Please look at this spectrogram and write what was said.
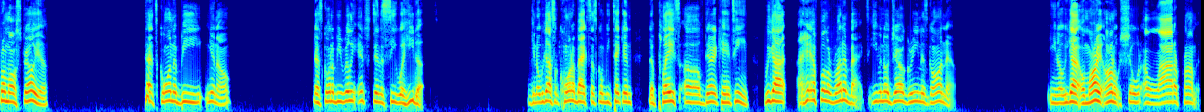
from Australia that's going to be, you know, that's going to be really interesting to see what he does. You know, we got some cornerbacks that's going to be taking the place of Derek Canteen. We got a handful of running backs, even though Gerald Green is gone now. You know, we got Omari Arnold showed a lot of promise.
